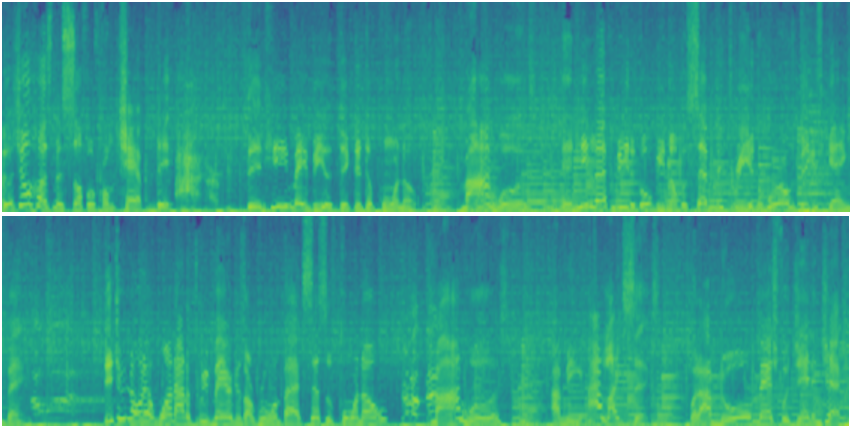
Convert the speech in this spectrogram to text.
Does your husband suffer from chapped dick? Then he may be addicted to porno. Mine was, and he left me to go be number 73 in the world's biggest gangbang. Did you know that one out of three marriages are ruined by excessive porno? Mine was. I mean, I like sex, but I'm no match for Janet Jackson.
